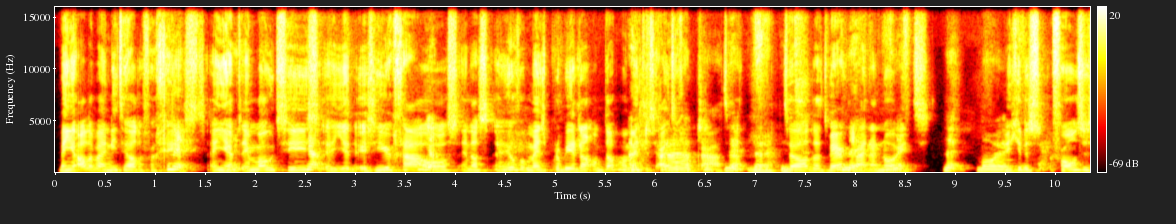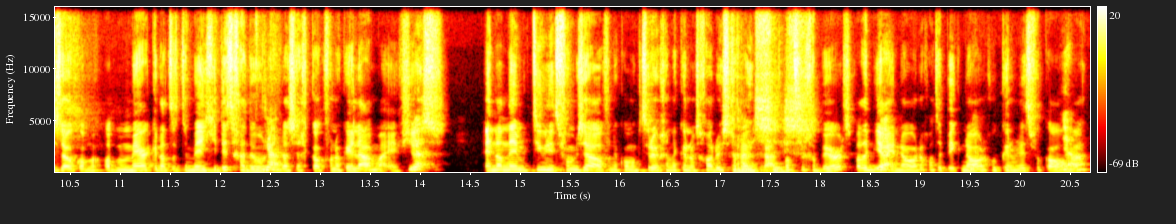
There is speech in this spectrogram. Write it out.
ben je allebei niet helder van geest. En je hebt emoties, ja. je, er is hier chaos. En als, heel veel mensen proberen dan op dat moment iets uit te gaan praten. terwijl dat werkt bijna nooit. Nee. mooi. Weet je, dus voor ons is het ook op, op merken dat het een beetje dit gaat doen. Dan zeg ik ook van oké, laat maar eventjes. En dan neem ik tien minuten voor mezelf en dan kom ik terug en dan kunnen we het gewoon rustig Precies. uitpraten. Wat is er gebeurd? Wat heb jij nodig? Wat heb ik nodig? Hoe kunnen we dit voorkomen?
